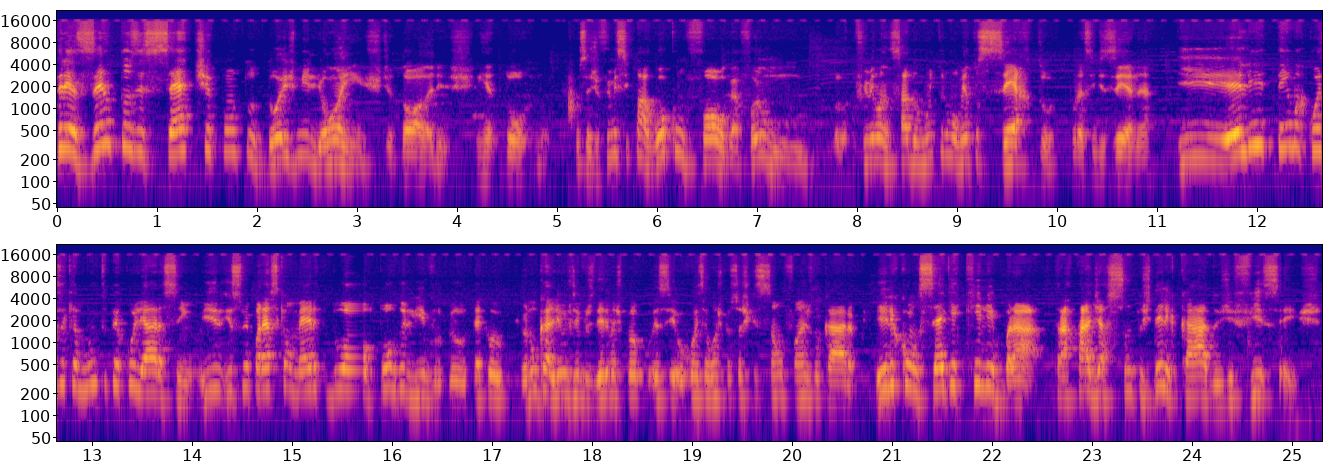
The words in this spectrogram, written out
307,2 milhões de dólares em retorno. Ou seja, o filme se pagou com folga. Foi um filme lançado muito no momento certo, por assim dizer, né? E ele tem uma coisa que é muito peculiar, assim, e isso me parece que é um mérito do autor do livro. Pelo, até que eu, eu nunca li os livros dele, mas esse, eu conheci algumas pessoas que são fãs do cara. Ele consegue equilibrar, tratar de assuntos delicados, difíceis,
